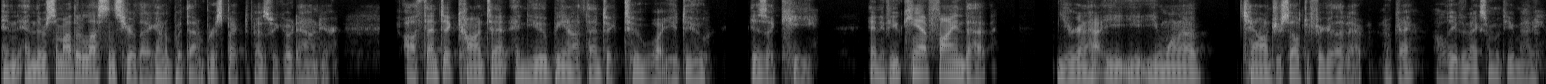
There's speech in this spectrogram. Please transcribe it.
and, and there's some other lessons here that I'm going to put that in perspective as we go down here. Authentic content and you being authentic to what you do is a key. And if you can't find that, you're going to have, you, you want to challenge yourself to figure that out. Okay. I'll leave the next one with you, Maddie.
